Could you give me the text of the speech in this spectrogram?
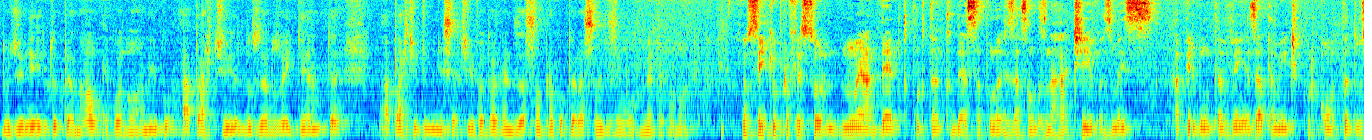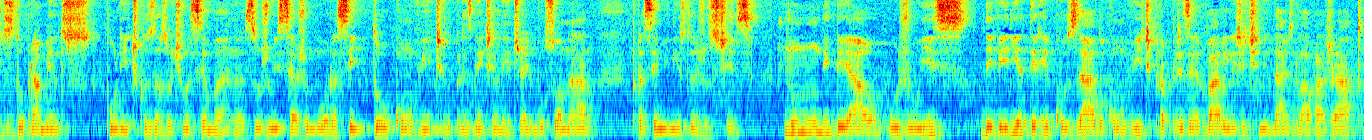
do direito penal econômico a partir dos anos 80, a partir de uma iniciativa da Organização para a Cooperação e Desenvolvimento Econômico. Eu sei que o professor não é adepto, portanto, dessa polarização das narrativas, mas a pergunta vem exatamente por conta dos desdobramentos políticos das últimas semanas. O juiz Sérgio Moro aceitou o convite do presidente eleito Jair Bolsonaro para ser ministro da Justiça. No mundo ideal, o juiz deveria ter recusado o convite para preservar a legitimidade do Lava Jato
